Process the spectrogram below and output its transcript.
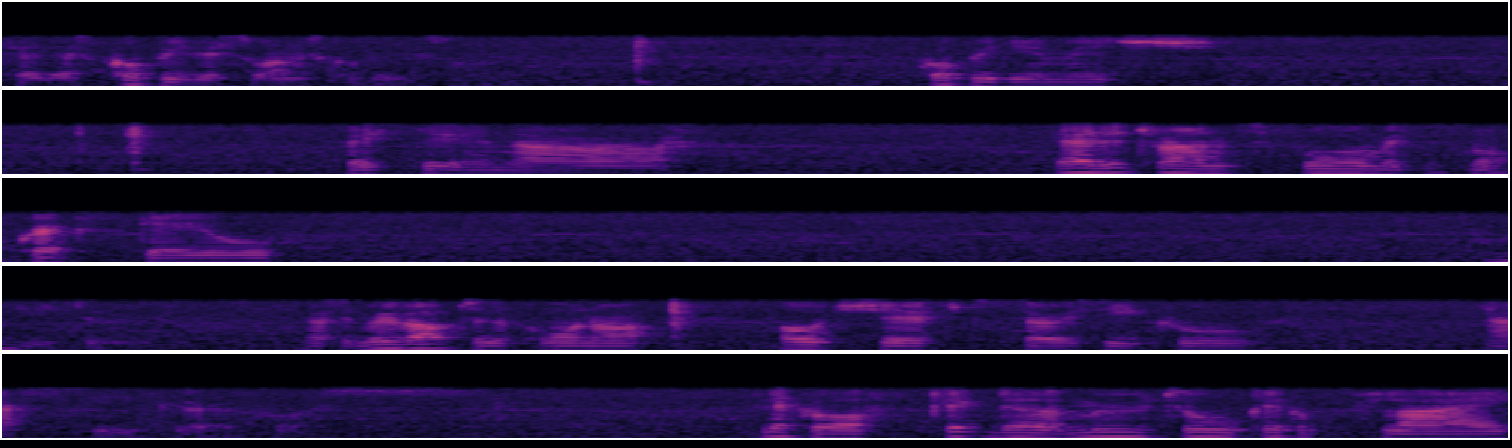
okay let's copy this one let's copy this one. Copy the image paste it in uh, edit transform if it's not correct scale. What are you doing? Now so move up to the corner hold shift so it's equal. That's go across. Click off click the move tool click apply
